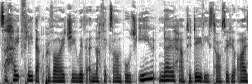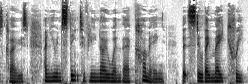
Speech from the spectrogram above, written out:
So hopefully that provides you with enough examples. You know how to do these tasks with your eyes closed and you instinctively know when they're coming, but still they may creep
